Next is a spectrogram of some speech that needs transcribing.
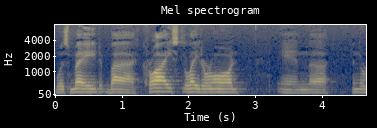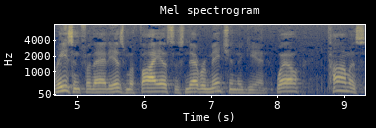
was made by Christ later on. And, uh, and the reason for that is Matthias is never mentioned again. Well, Thomas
